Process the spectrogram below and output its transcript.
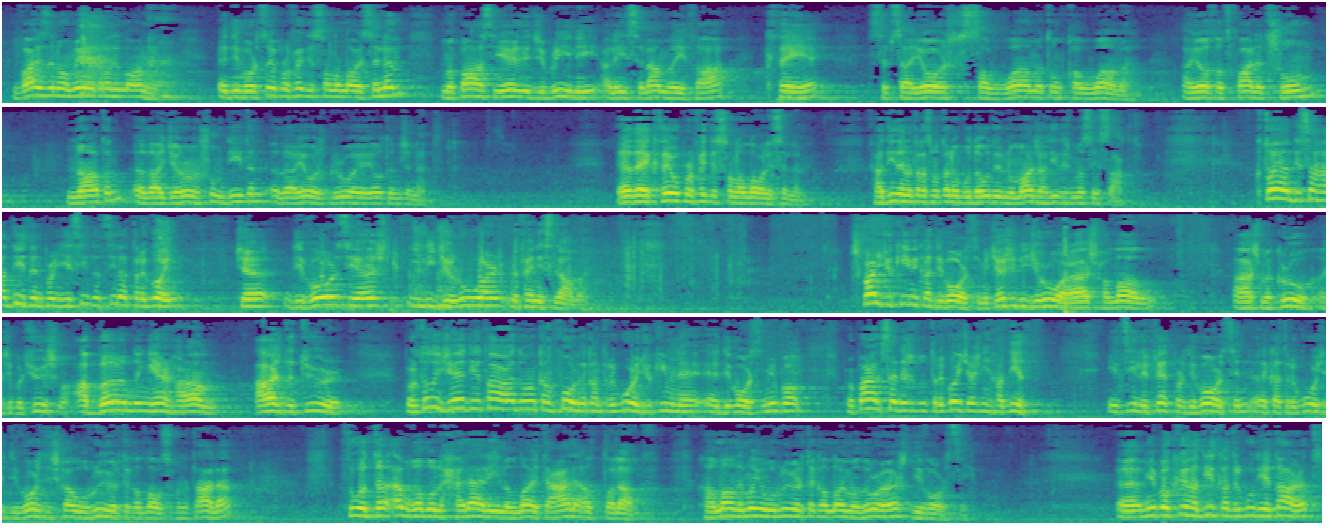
Vajzën e Omerit radhiyallahu anha e divorcoi profeti sallallahu alaihi wasallam, më pas i erdhi Xhibrili alayhis salam dhe i tha, "Ktheje, sepse ajo është sawamatun qawama." Ajo thot falet shumë natën dhe agjëron shumë ditën dhe ajo është gruaja jote në xhenet. Edhe e ktheu profeti sallallahu alaihi wasallam. Hadithin e transmeton Abu Daudi, Ibn Majah, hadithi është më se i saktë. Këto janë disa hadithe në përgjithësi të cilat tregojnë që divorci është i ligjëruar në fenë islame. Çfarë gjykimi ka divorci? Meqë është i ligjëruar, a është halal, a është makruh, a është i pëlqyeshëm, a bëhet ndonjëherë haram, a është detyrë? Për këto gjëra dietarët domethënë kanë folur dhe kanë treguar gjykimin e, e divorcit. Mirpo, përpara kësaj desha t'ju tregoj që është një hadith i cili flet për divorcin dhe ka treguar që divorci është diçka e urryer tek Allahu subhanahu wa taala, thuhet abghadul halali ila Allah taala at-talaq. Halali më i urryer tek Allahu i madhëruar është divorci. Ë mirëpo ky hadith kanë treguar dietarët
